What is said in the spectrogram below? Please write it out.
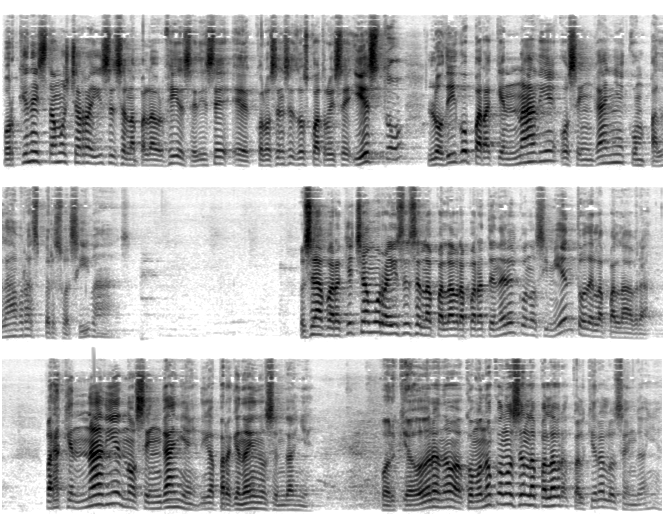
¿Por qué necesitamos echar raíces en la palabra? Fíjese, dice eh, Colosenses 2.4, dice, y esto lo digo para que nadie os engañe con palabras persuasivas. O sea, ¿para qué echamos raíces en la palabra? Para tener el conocimiento de la palabra. Para que nadie nos engañe. Diga, para que nadie nos engañe. Porque ahora no, como no conocen la palabra, cualquiera los engaña.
